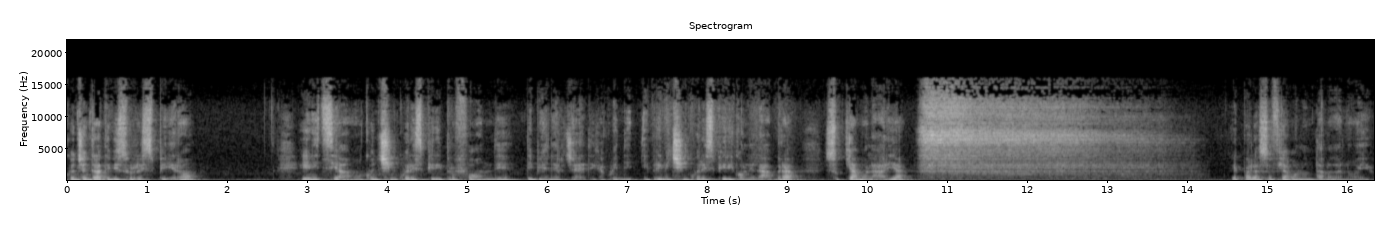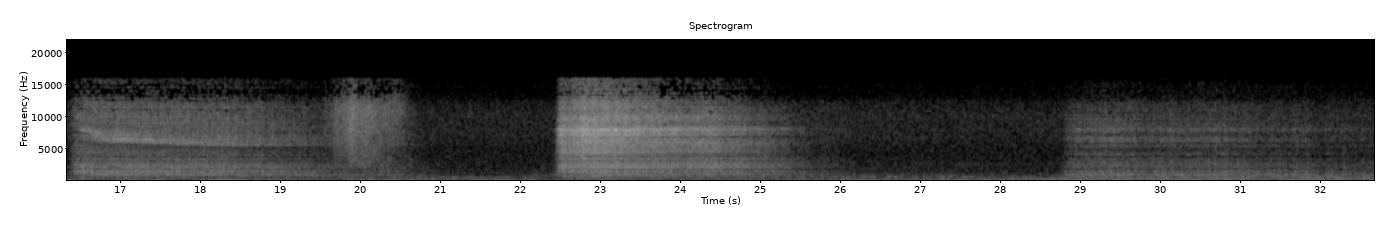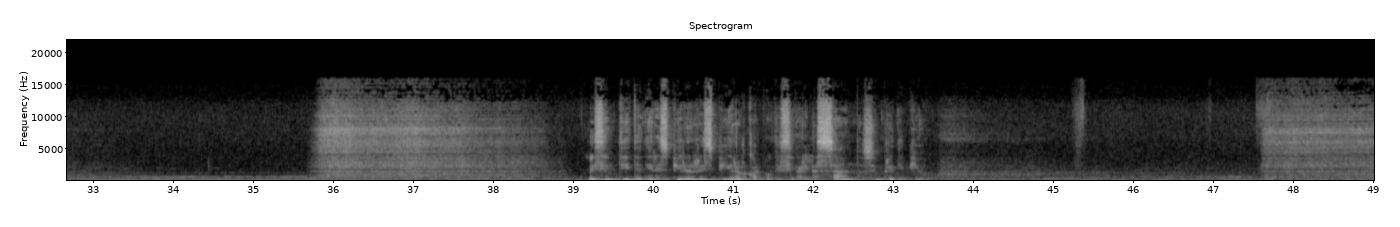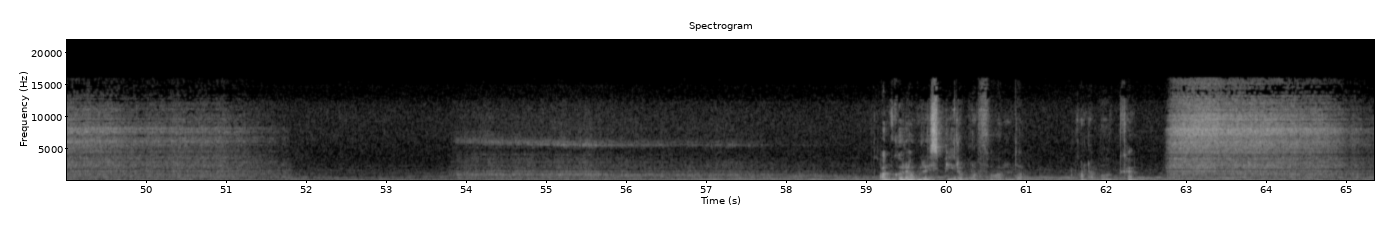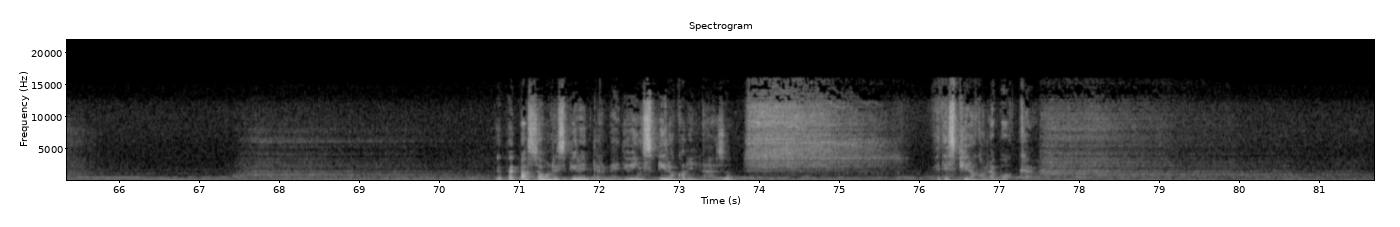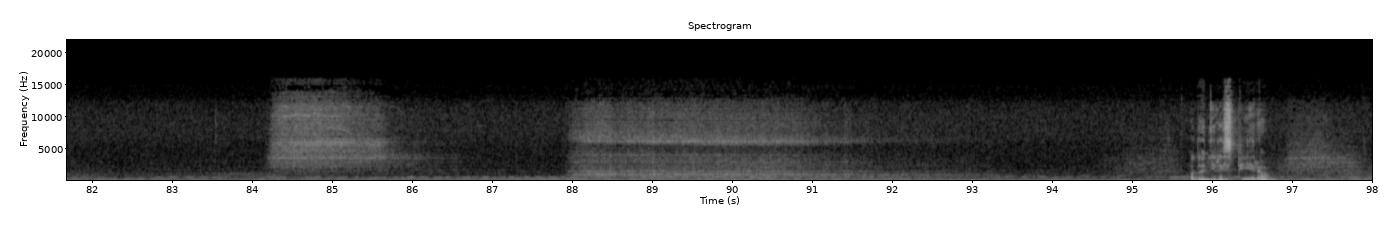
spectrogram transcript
Concentratevi sul respiro e iniziamo con 5 respiri profondi di bioenergetica, quindi i primi 5 respiri con le labbra, succhiamo l'aria e poi la soffiamo lontano da noi. Sentite di respiro in respiro il corpo che si va rilassando sempre di più. Ancora un respiro profondo con la bocca. E poi passo a un respiro intermedio. Inspiro con il naso ed espiro con la bocca. Ad ogni respiro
